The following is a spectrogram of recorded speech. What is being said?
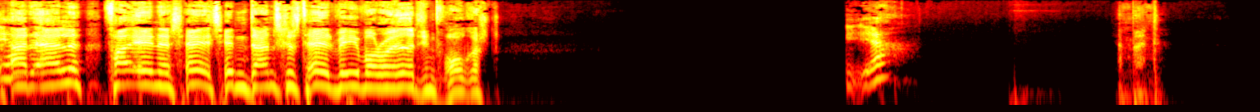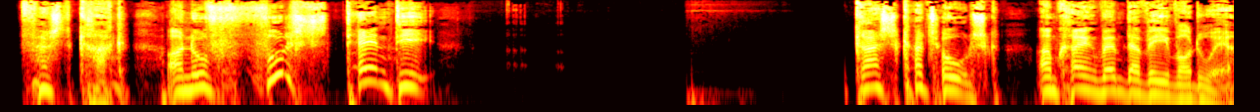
Ja. at alle fra NSA til den danske stat ved, hvor du æder din frokost. Ja, Jamen, først krak, og nu fuldstændig græskatolsk omkring, hvem der ved, hvor du er.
